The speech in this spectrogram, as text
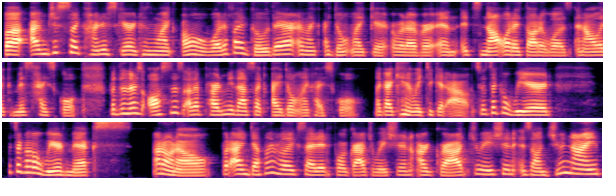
But I'm just like kind of scared because I'm like, oh, what if I go there and like I don't like it or whatever? And it's not what I thought it was, and I'll like miss high school. But then there's also this other part of me that's like, I don't like high school. Like I can't wait to get out. So it's like a weird, it's like a weird mix I don't know, but I'm definitely really excited for graduation. Our graduation is on June 9th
